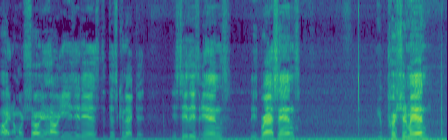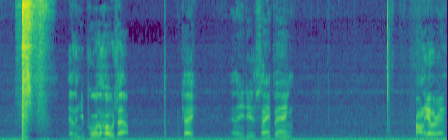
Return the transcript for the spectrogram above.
All right, I'm gonna show you how easy it is to disconnect it. You see these ends, these brass ends? You push them in, and then you pull the hose out, okay? And then you do the same thing on the other end.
